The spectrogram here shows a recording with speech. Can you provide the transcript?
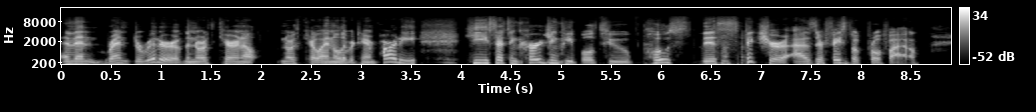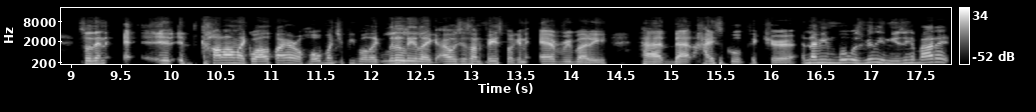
And then Brent DeRitter of the North Carolina North Carolina Libertarian Party, he starts encouraging people to post this picture as their Facebook profile. So then eh, it, it caught on like wildfire. A whole bunch of people, like literally, like I was just on Facebook and everybody had that high school picture. And I mean, what was really amusing about it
